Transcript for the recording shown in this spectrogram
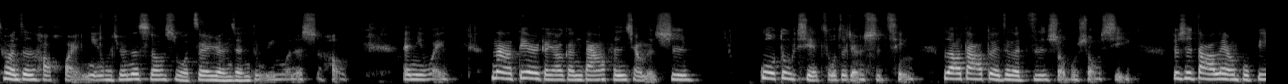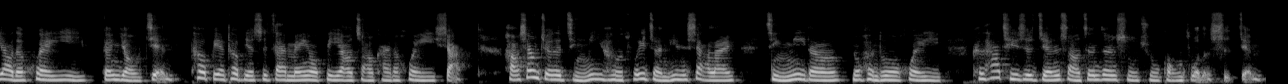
突然真的好怀念。我觉得那时候是我最认真读英文的时候。Anyway，那第二个要跟大家分享的是过度写作这件事情。不知道大家对这个字熟不熟悉？就是大量不必要的会议跟邮件，特别特别是在没有必要召开的会议下，好像觉得紧密合作一整天下来，紧密的有很多的会议，可它其实减少真正输出工作的时间。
